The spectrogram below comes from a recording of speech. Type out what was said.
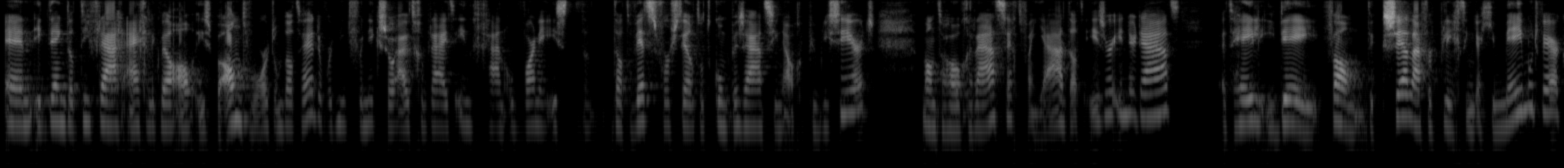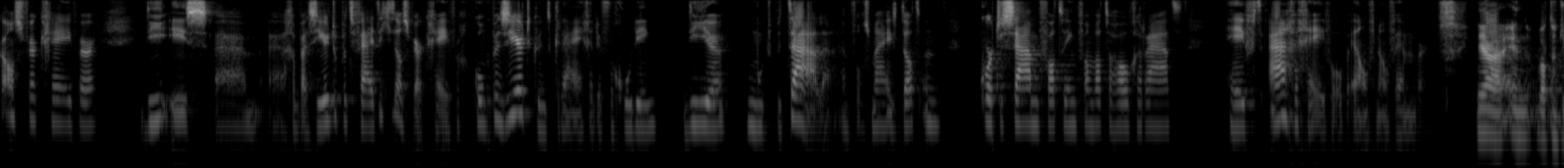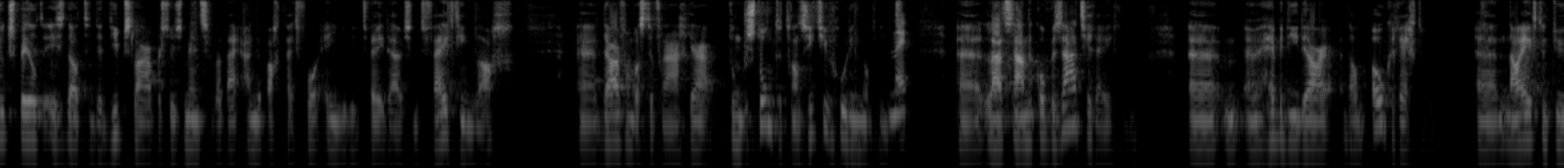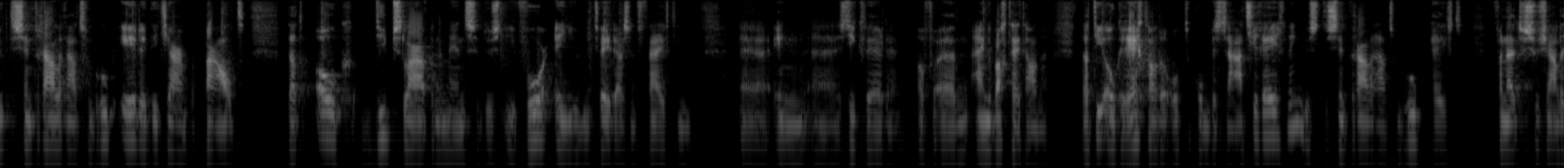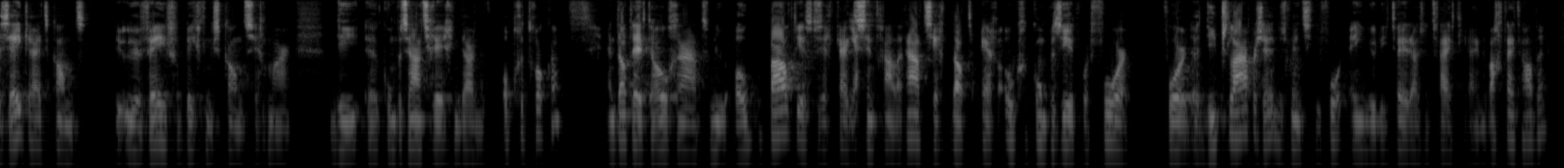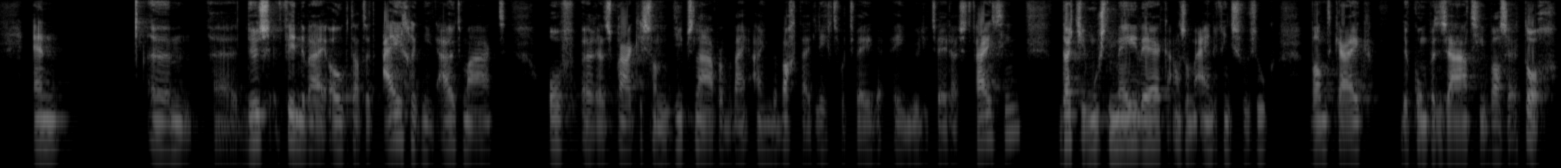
En ik denk dat die vraag eigenlijk wel al is beantwoord, omdat hè, er wordt niet voor niks zo uitgebreid ingegaan op wanneer is dat, dat wetsvoorstel tot compensatie nou gepubliceerd. Want de Hoge Raad zegt van ja, dat is er inderdaad. Het hele idee van de Xella-verplichting dat je mee moet werken als werkgever, die is um, uh, gebaseerd op het feit dat je als werkgever gecompenseerd kunt krijgen, de vergoeding die je moet betalen. En volgens mij is dat een korte samenvatting van wat de Hoge Raad heeft aangegeven op 11 november. Ja, en wat natuurlijk speelt is dat de diepslapers, dus mensen waarbij aan de wachttijd voor 1 juli 2015 lag, uh, daarvan was de vraag, ja, toen bestond de transitievergoeding nog niet. Nee. Uh, laat staan de compensatieregeling. Uh, hebben die daar dan ook recht op? nou heeft natuurlijk de Centrale Raad van Beroep eerder dit jaar bepaald dat ook diepslapende mensen, dus die voor 1 juli 2015 uh, in uh, ziek werden of um, einde wachttijd hadden, dat die ook recht hadden op de compensatieregeling. Dus de Centrale Raad van Beroep heeft vanuit de sociale zekerheidskant, de UWV-verplichtingskant, zeg maar, die uh, compensatieregeling daar naartoe opgetrokken. En dat heeft de Hoge Raad nu ook bepaald. Die heeft gezegd, kijk, ja. de Centrale Raad zegt dat er ook gecompenseerd wordt voor, voor de diepslapers, hè, dus mensen die voor 1 juli 2015 einde wachttijd hadden. En um, dus vinden wij ook dat het eigenlijk niet uitmaakt of er sprake is van een diepslaper waarbij aan de wachttijd ligt voor 2, 1 juli 2015, dat je moest meewerken aan zo'n eindigingsverzoek. Want kijk, de compensatie was er toch.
